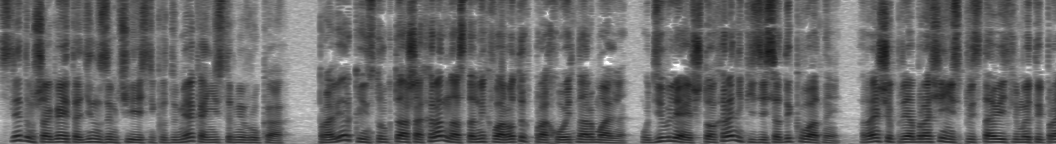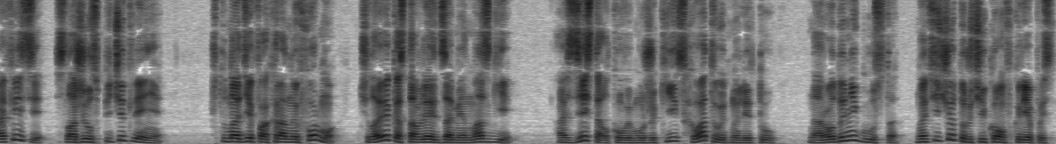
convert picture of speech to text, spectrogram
Следом шагает один из МЧСников двумя канистрами в руках. Проверка и инструктаж охраны на остальных воротах проходит нормально. Удивляет, что охранники здесь адекватные. Раньше при обращении с представителем этой профессии сложилось впечатление, что надев охранную форму, человек оставляет взамен мозги – а здесь толковые мужики схватывают на лету. Народу не густо, но течет ручейком в крепость.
